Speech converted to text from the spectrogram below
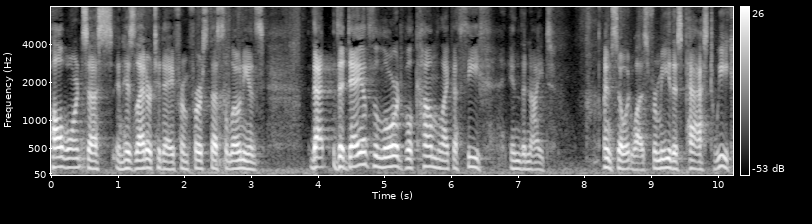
Paul warns us in his letter today from 1 Thessalonians that the day of the Lord will come like a thief in the night. And so it was for me this past week.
